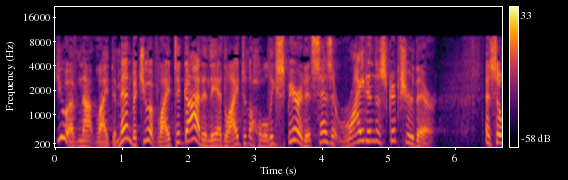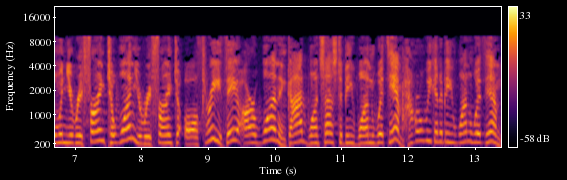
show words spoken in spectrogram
You have not lied to men, but you have lied to God. And they had lied to the Holy Spirit. It says it right in the scripture there. And so when you're referring to one, you're referring to all three. They are one and God wants us to be one with Him. How are we going to be one with Him?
